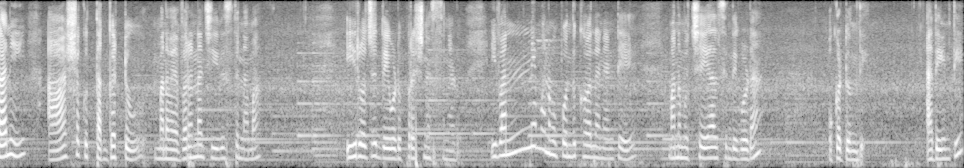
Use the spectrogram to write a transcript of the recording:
కానీ ఆశకు తగ్గట్టు మనం ఎవరన్నా జీవిస్తున్నామా ఈరోజు దేవుడు ప్రశ్నిస్తున్నాడు. ఇవన్నీ మనము పొందుకోవాలని అంటే మనము చేయాల్సింది కూడా ఒకటి ఉంది అదేంటి?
